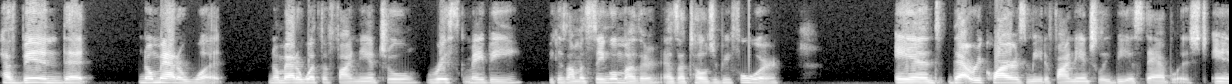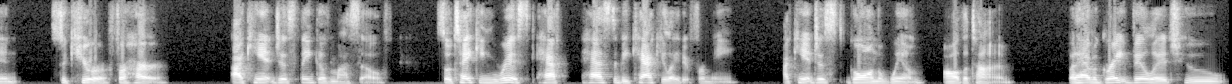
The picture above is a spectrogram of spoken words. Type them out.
have been that no matter what, no matter what the financial risk may be, because I'm a single mother, as I told you before, and that requires me to financially be established and secure for her I can't just think of myself. So taking risk have, has to be calculated for me. I can't just go on the whim all the time. But I have a great village who,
